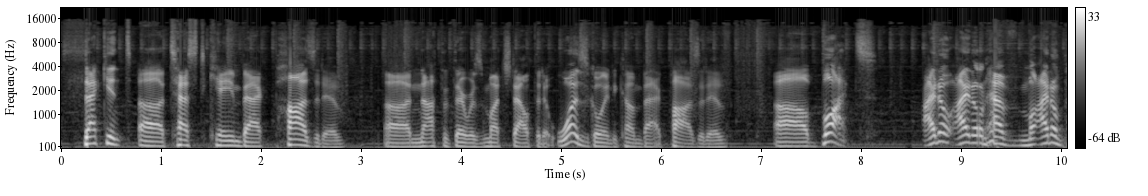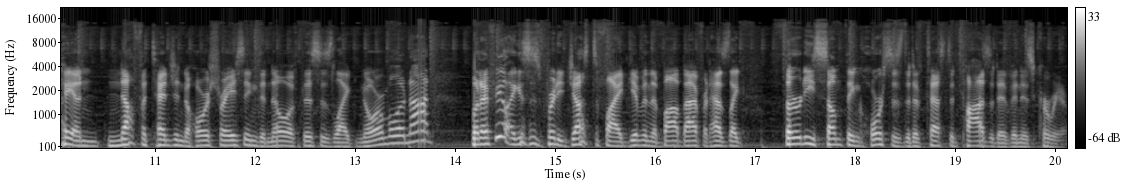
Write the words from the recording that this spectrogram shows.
second uh, test came back positive. Uh, not that there was much doubt that it was going to come back positive. Uh, but I don't I don't have I don't pay enough attention to horse racing to know if this is like normal or not. But I feel like this is pretty justified given that Bob Baffert has like 30 something horses that have tested positive in his career.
